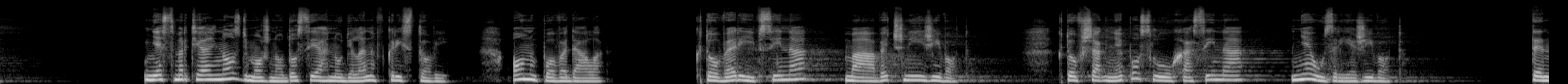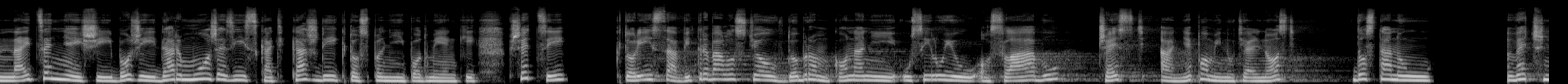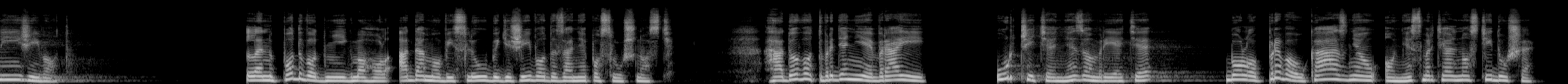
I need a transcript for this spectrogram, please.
Nesmrteľnosť možno dosiahnuť len v Kristovi. On povedal, kto verí v syna, má väčší život. Kto však neposlúcha syna, neuzrie život. Ten najcennejší Boží dar môže získať každý, kto splní podmienky. Všetci, ktorí sa vytrvalosťou v dobrom konaní usilujú o slávu, česť a nepominuteľnosť, dostanú väčší život. Len podvodník mohol Adamovi slúbiť život za neposlušnosť. Hadovo tvrdenie v raji určite nezomriete, bolo prvou kázňou o nesmrteľnosti duše.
